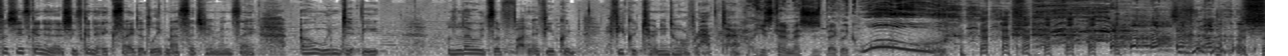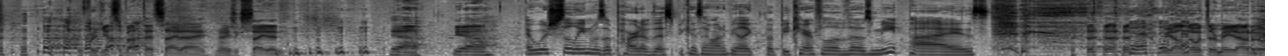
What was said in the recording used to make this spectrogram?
So she's gonna she's gonna excitedly message him and say, "Oh, wouldn't it be loads of fun if you could if you could turn into a raptor?" He just kind of messages back like, "Woo!" he forgets about that side eye. Now he's excited. Yeah, yeah. I wish Celine was a part of this because I want to be like, but be careful of those meat pies. We all know what they're made out of.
